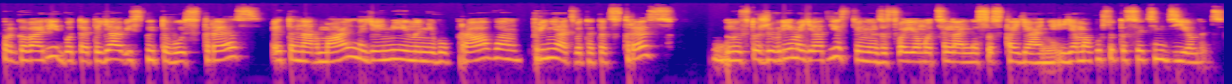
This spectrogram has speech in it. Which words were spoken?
проговорить вот это. Я испытываю стресс, это нормально, я имею на него право принять вот этот стресс, но и в то же время я ответственен за свое эмоциональное состояние, и я могу что-то с этим делать.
